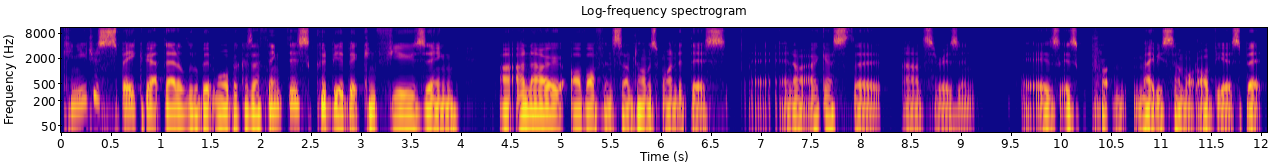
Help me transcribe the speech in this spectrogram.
Can you just speak about that a little bit more? Because I think this could be a bit confusing. I, I know I've often sometimes wondered this, and I, I guess the answer isn't is is pro- maybe somewhat obvious, but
